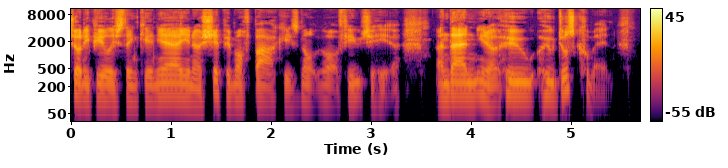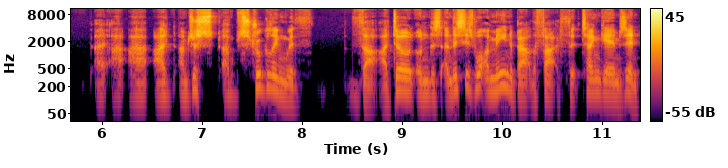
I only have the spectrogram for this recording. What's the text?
Tony Pulis thinking, yeah, you know, ship him off back. He's not got a future here. And then, you know, who who does come in? I, I, I'm just I'm struggling with that. I don't understand. And this is what I mean about the fact that 10 games in,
